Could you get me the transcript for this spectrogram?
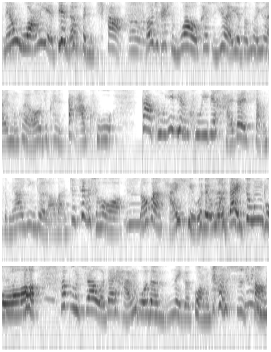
连网也变得很差，然后就开始哇，哦开始越来越崩溃，越来越崩溃，然后就开始大哭。大哭，一边哭一边还在想怎么样应对老板。就这个时候哦，老板还以为我在中国，他不知道我在韩国的那个广藏市场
